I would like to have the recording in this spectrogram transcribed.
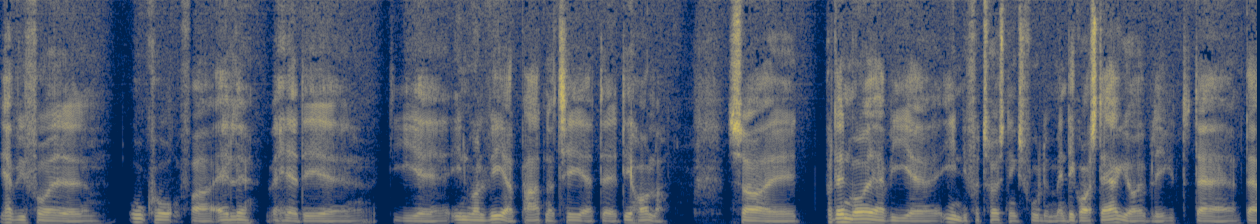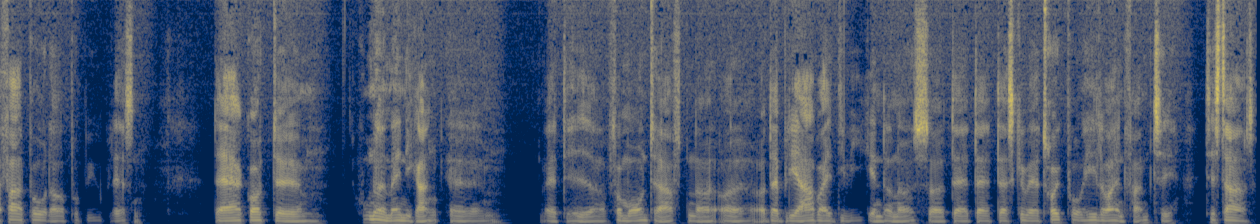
det har vi fået øh, OK fra alle hvad her det, øh, de involverede partner til, at det holder. Så øh, på den måde er vi øh, egentlig fortrøstningsfulde, men det går stærkt i øjeblikket. Der, der er fart på deroppe på byggepladsen. Der er godt øh, 100 mand i gang. Øh, hvad det hedder, fra morgen til aften, og, og, og der bliver arbejdet i weekenderne også, så der, der, der skal være tryk på hele vejen frem til, til start.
